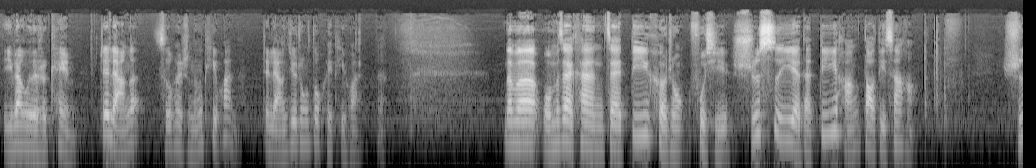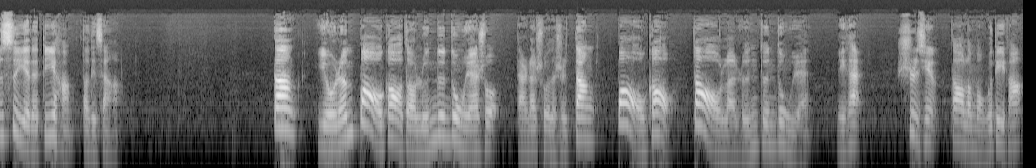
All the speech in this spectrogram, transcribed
一般规则是 came，这两个词汇是能替换的，这两句中都可以替换。那么我们再看，在第一课中复习十四页的第一行到第三行，十四页的第一行到第三行。当有人报告到伦敦动物园说，但是他说的是当报告到了伦敦动物园，你看事情到了某个地方，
